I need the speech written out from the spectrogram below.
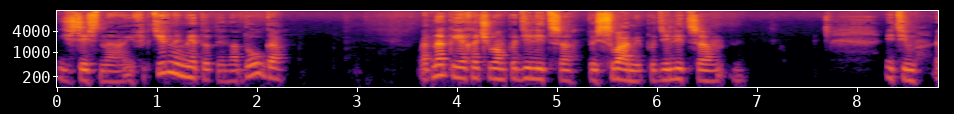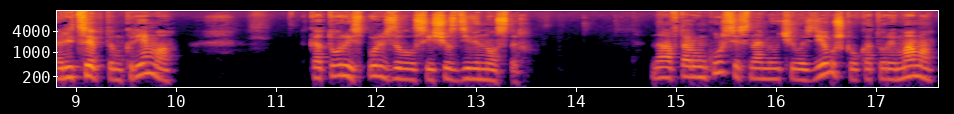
естественно, эффективный метод и надолго. Однако я хочу вам поделиться, то есть с вами поделиться этим рецептом крема, который использовался еще с 90-х. На втором курсе с нами училась девушка, у которой мама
